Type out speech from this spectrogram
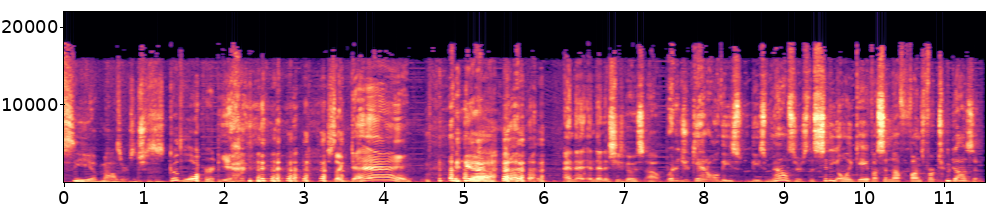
sea of Mousers, and she says, "Good lord!" Yeah. She's like, "Dang." yeah. And then and then she goes, uh, "Where did you get all these these Mousers? The city only gave us enough funds for two dozen."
